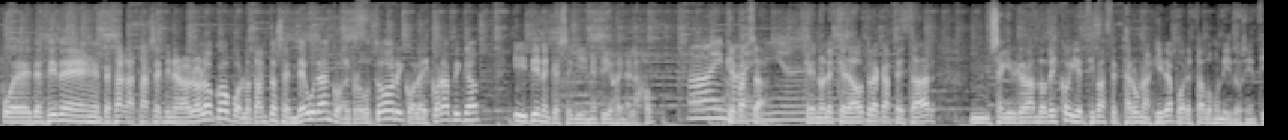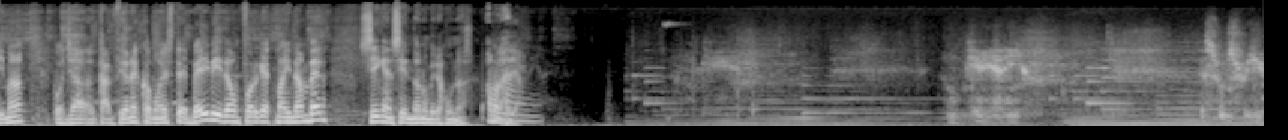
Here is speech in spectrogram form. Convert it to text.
pues deciden empezar a gastarse dinero a lo loco, por lo tanto se endeudan con el productor y con la discográfica y tienen que seguir metidos en el ajo. Ay, ¿Qué pasa? mía. Que no les queda otra que aceptar, mm, seguir grabando discos y encima aceptar una gira por Estados Unidos. Y encima, pues ya canciones como este Baby Don't Forget My Number siguen siendo números unos. Vamos allá. mía. Okay, Eddie. This one's for you.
